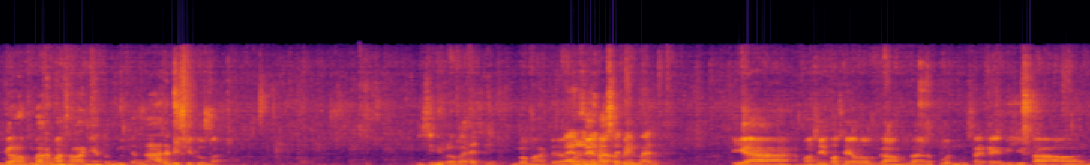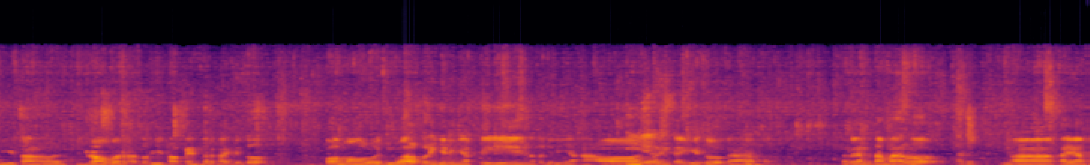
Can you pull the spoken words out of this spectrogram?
gambar masalahnya itu duitnya nggak ada di situ pak Di sini belum ada sih. belum ada Kayak Maksudnya, jadi tapi- seniman. iya maksudnya kalau saya lo gambar pun misalnya kayak digital digital drawer atau digital painter kayak gitu kalau mau lo jual paling jadinya pin atau jadinya kaos Iya. paling kayak gitu kan tapi kan pertama lo Harus. eh, kayak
